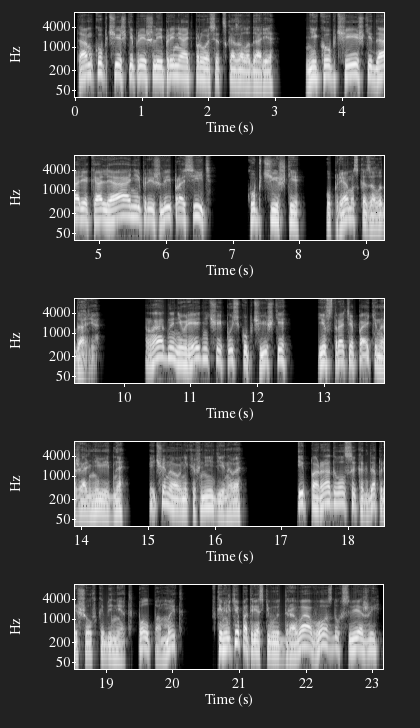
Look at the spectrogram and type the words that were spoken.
Там купчишки пришли принять просят, сказала Дарья. Не купчишки, Дарья, коляне пришли просить. Купчишки, упрямо сказала Дарья. Ладно, не вредничай, пусть купчишки. Евстратия Пайкина, жаль, не видно. И чиновников ни единого. И порадовался, когда пришел в кабинет. Пол помыт, в камельке потрескивают дрова, воздух свежий.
